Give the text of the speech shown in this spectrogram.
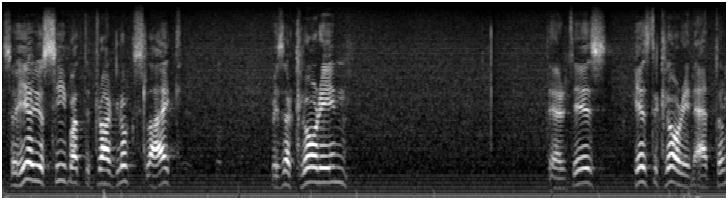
So here you see what the drug looks like with a chlorine. There it is. Here's the chlorine atom.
